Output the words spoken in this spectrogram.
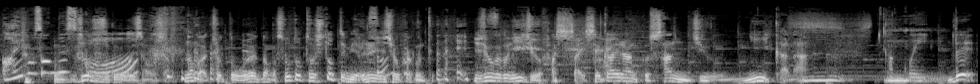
相葉さんですか、そうそうおじさんおじさん。なんかちょっと俺、なんか相当年取って見えるね、西岡君って。西岡君28歳、世界ランク32位かな。かっこいい。で、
